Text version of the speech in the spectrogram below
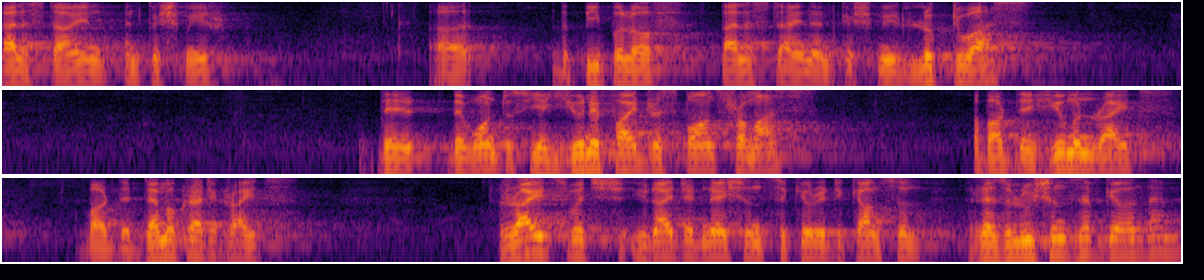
Palestine and Kashmir. Uh, the people of Palestine and Kashmir look to us. They, they want to see a unified response from us about their human rights, about their democratic rights, rights which United Nations Security Council resolutions have given them,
